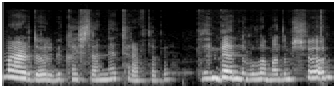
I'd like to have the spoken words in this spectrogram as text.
Vardı öyle birkaç tane. Ne tarafta be? Ben de bulamadım şu an.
